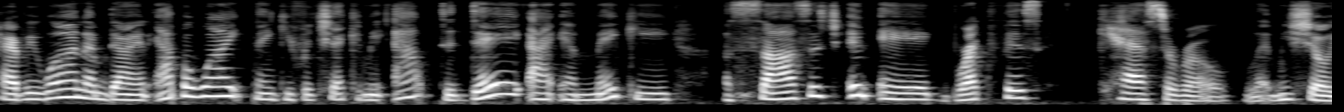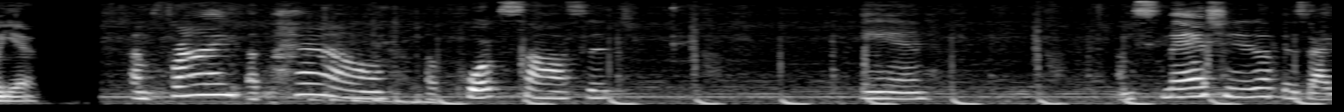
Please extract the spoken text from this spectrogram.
Hi everyone, I'm Dianne Applewhite. Thank you for checking me out. Today I am making a sausage and egg breakfast casserole. Let me show you. I'm frying a pound of pork sausage and I'm smashing it up as I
